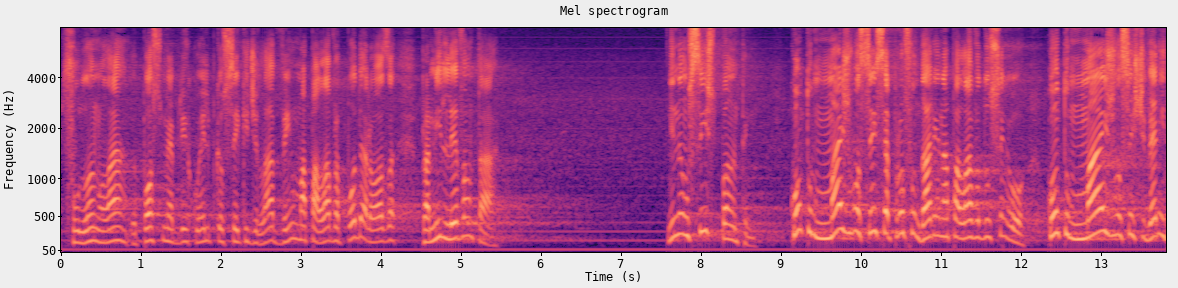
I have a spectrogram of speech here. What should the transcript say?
fulano lá, eu posso me abrir com ele porque eu sei que de lá vem uma palavra poderosa para me levantar. E não se espantem. Quanto mais vocês se aprofundarem na palavra do Senhor, quanto mais vocês tiverem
